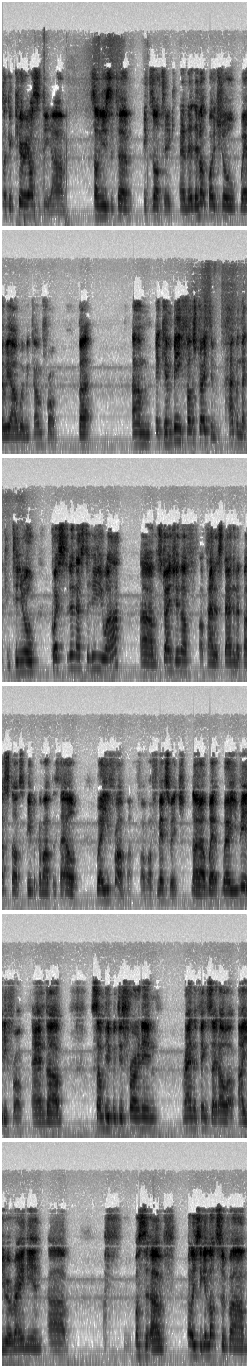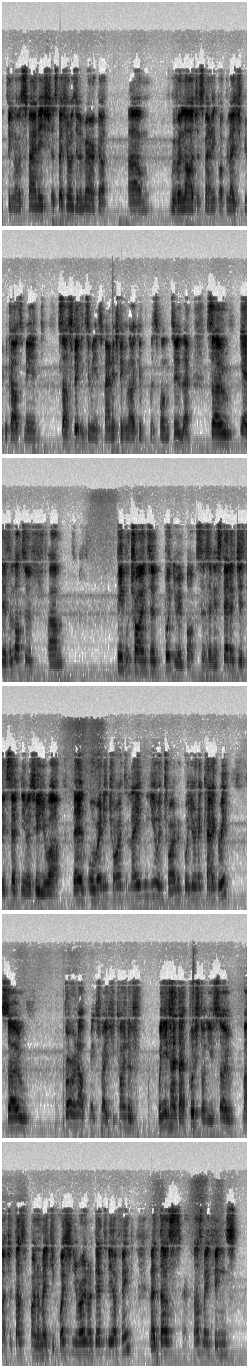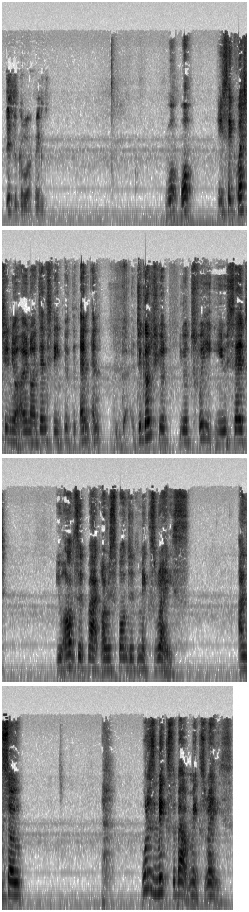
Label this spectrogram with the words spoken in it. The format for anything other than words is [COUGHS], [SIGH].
like a curiosity. Um, someone used the term exotic, and they're, they're not quite sure where we are, where we come from. But um, it can be frustrating having that continual questioning as to who you are. Um, strangely enough, I've had it standing at bus stops. People come up and say, "Oh, where are you from?" I'm, I'm from Ipswich. No, no, where, where are you really from? And um, some people just throwing in random things saying, "Oh, are you Iranian?" Um, what's it? I used to get lots of um, thinking I was Spanish, especially when I was in America um, with a large Hispanic population. People come to me and start speaking to me in Spanish, thinking I could respond to that. So yeah, there's a lot of um, people trying to put you in boxes, and instead of just accepting you as who you are, they're already trying to label you and trying to put you in a category. So growing up mixed race, you kind of when you've had that pushed on you so much, it does kind of make you question your own identity. I think, and it does does make things difficult. I think. What what you say? Question your own identity, and and to go to your your tweet, you said you answered back. I responded mixed race, and so what is mixed about mixed race?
